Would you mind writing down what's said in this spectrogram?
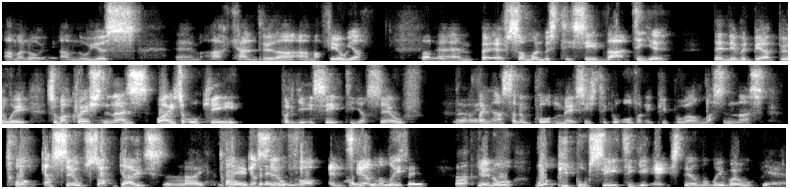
I'm a no. I'm no use. Um, I can't do that. I'm a failure. Um, but if someone was to say that to you, then they would be a bully. So my question mm-hmm. is, why is it okay for you to say it to yourself? I think that's an important message to go over to people who are listening to this. Talk yourselves up, guys. Aye, Talk definitely. yourself up internally. You know, what people say to you externally, well, yeah.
